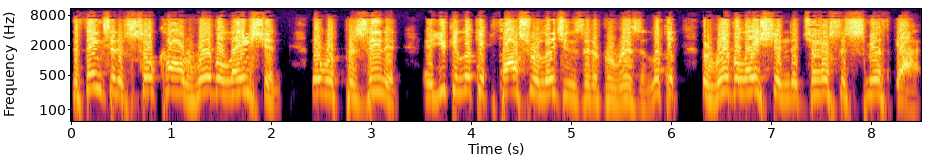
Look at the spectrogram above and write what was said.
the things that have so-called revelation that were presented. Uh, you can look at false religions that have arisen. Look at the revelation that Joseph Smith got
